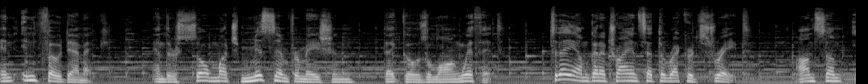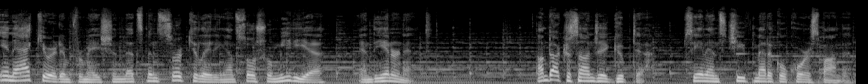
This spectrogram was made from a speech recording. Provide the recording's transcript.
an infodemic. And there's so much misinformation that goes along with it. Today, I'm going to try and set the record straight on some inaccurate information that's been circulating on social media and the internet. I'm Dr. Sanjay Gupta, CNN's chief medical correspondent,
